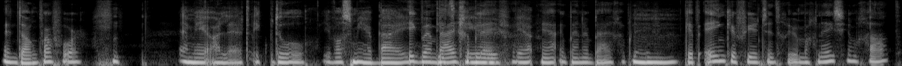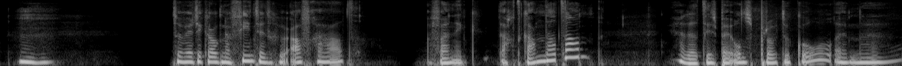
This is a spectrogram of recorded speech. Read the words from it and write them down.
en dankbaar voor. En meer alert. Ik bedoel, je was meer bij. Ik ben bijgebleven. Ja. ja, ik ben erbij gebleven. Mm. Ik heb één keer 24 uur magnesium gehad. Mm. Toen werd ik ook na 24 uur afgehaald. Waarvan ik dacht, kan dat dan? Ja, dat is bij ons protocol. En uh,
